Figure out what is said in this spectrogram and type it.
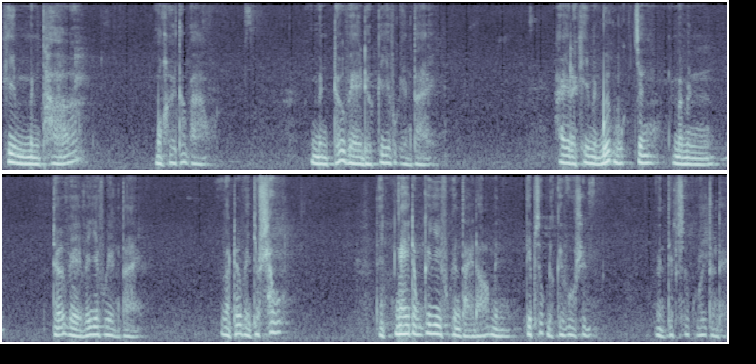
Khi mình thở một hơi thở vào, mình trở về được cái giây phút hiện tại. Hay là khi mình bước một chân mà mình trở về với giây phút hiện tại và trở về cho sâu thì ngay trong cái giây phút hiện tại đó mình tiếp xúc được cái vô sinh mình tiếp xúc với thân thể.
